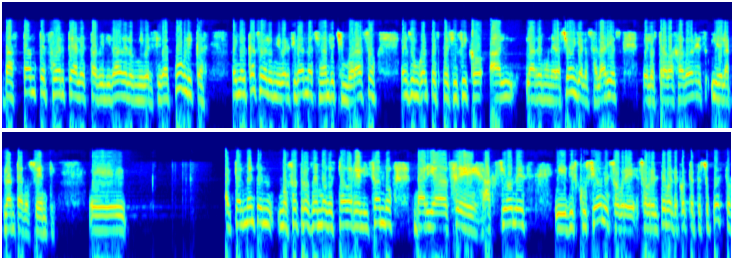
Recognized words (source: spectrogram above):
bastante fuerte a la estabilidad de la universidad pública. En el caso de la Universidad Nacional de Chimborazo, es un golpe específico a la remuneración y a los salarios de los trabajadores y de la planta docente. Eh, Actualmente nosotros hemos estado realizando varias eh, acciones y discusiones sobre, sobre el tema del recorte de presupuesto,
